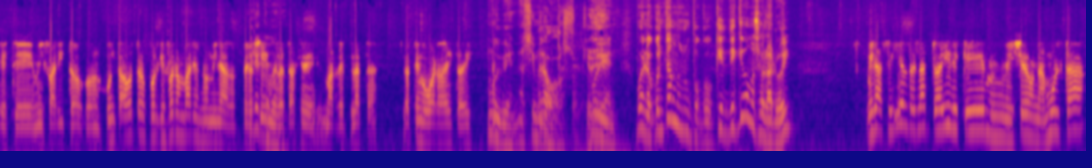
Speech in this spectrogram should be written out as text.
este mi farito con, junto a otros, porque fueron varios nominados. Pero Mira sí, me bueno. lo traje de Mar del Plata, lo tengo guardadito ahí. Muy bien, así me gusta. Muy bien. bien. Bueno, contamos un poco. ¿qué- ¿De qué vamos a hablar hoy? Mira, seguí el relato ahí de que me hicieron una multa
